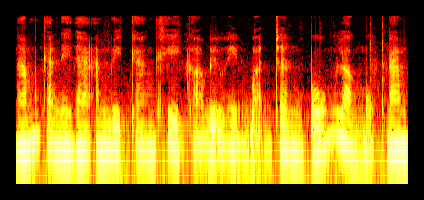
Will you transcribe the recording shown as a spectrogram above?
nấm candida albicans khi có biểu hiện bệnh trên 4 lần một năm.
